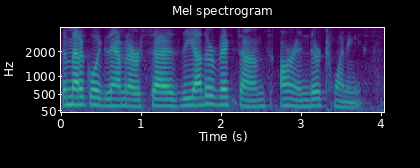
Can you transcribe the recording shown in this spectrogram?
The medical examiner says the other victims are in their 20s.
